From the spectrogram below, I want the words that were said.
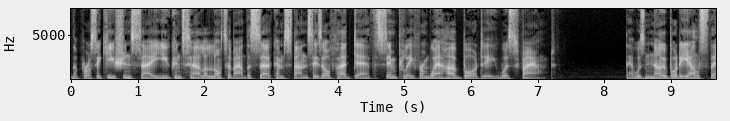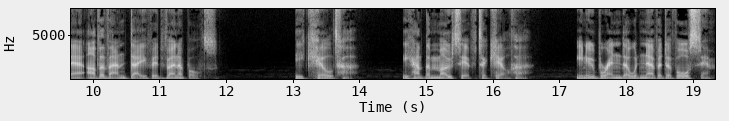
The prosecution say you can tell a lot about the circumstances of her death simply from where her body was found. There was nobody else there other than David Venables. He killed her. He had the motive to kill her. He knew Brenda would never divorce him.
